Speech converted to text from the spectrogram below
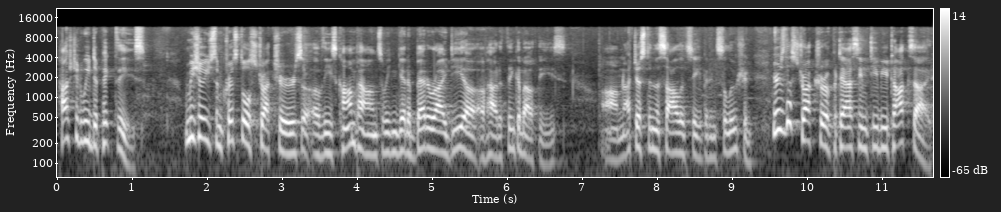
How should we depict these? Let me show you some crystal structures of these compounds so we can get a better idea of how to think about these, um, not just in the solid state, but in solution. Here's the structure of potassium T-butoxide.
